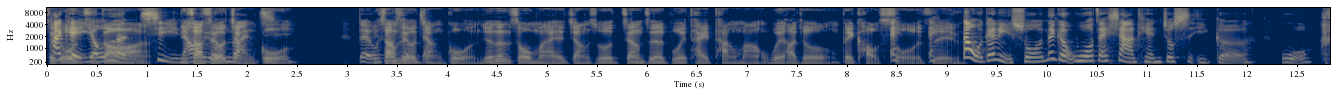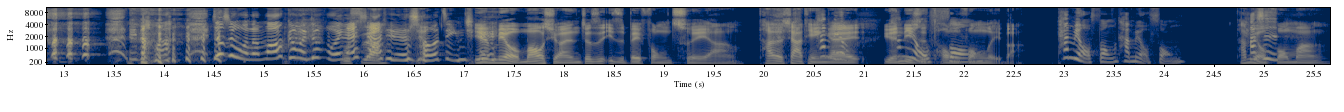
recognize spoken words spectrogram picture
它可以有冷气，然后有暖气。对，你上次有讲过，就那时候我们还讲说，这样真的不会太烫吗？会不会它就被烤熟了之类的？但我跟你说，那个窝在夏天就是一个窝，你懂吗？就是我的猫根本就不会在夏天的时候进去，因为没有猫喜欢就是一直被风吹啊。它的夏天应该原理是通风了吧？它没有风，它没有风，它没有风吗？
